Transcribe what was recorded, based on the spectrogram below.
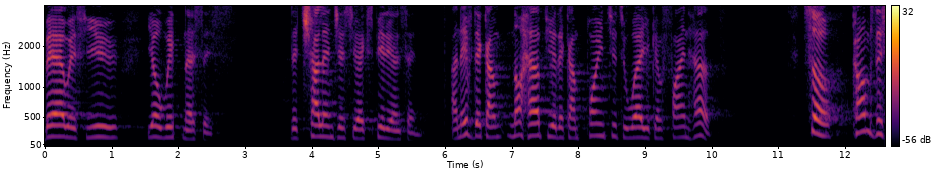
bear with you your weaknesses, the challenges you're experiencing. And if they can not help you, they can point you to where you can find help. So comes this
